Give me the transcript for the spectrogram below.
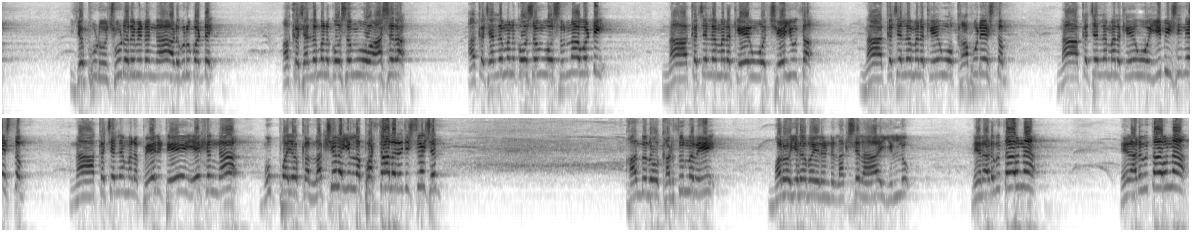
ఎప్పుడు చూడని విధంగా అడుగులు పడ్డాయి. అక్క చెల్లెమ్మల కోసం ఓ ఆశర అక్క చెల్లెమ్మల కోసం ఓ సున్నా వడ్డీ నా అక్క చెల్లెమ్మలకే ఓ చేయూత నా అక్క చెల్లెమ్మలకే ఓ కాపుడేస్తాం నా అక్క చెల్లెమ్మలకే ఓ ఈబీసీనేస్తాం నా అక్క చెల్లెమ్మల పేరిటే ఏకంగా ముప్పై ఒక్క లక్షల ఇళ్ళ పట్టాల రిజిస్ట్రేషన్. అందులో కడుతున్నవి మరో ఇరవై రెండు లక్షల ఇల్లు. నేను అడుగుతా ఉన్నా. నేను అడుగుతా ఉన్నా.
